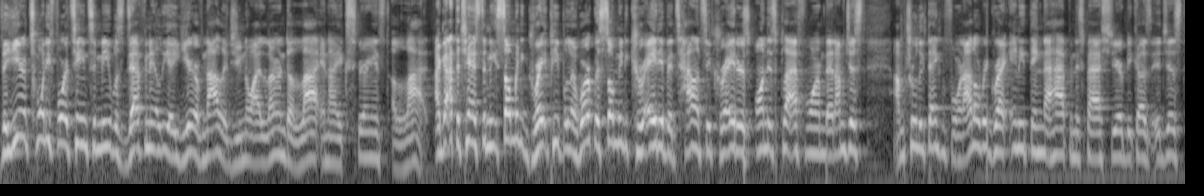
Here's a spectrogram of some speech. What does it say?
The year 2014 to me was definitely a year of knowledge. You know, I learned a lot and I experienced a lot. I got the chance to meet so many great people and work with so many creative and talented creators on this platform that I'm just, I'm truly thankful for. And I don't regret anything that happened this past year because it just,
